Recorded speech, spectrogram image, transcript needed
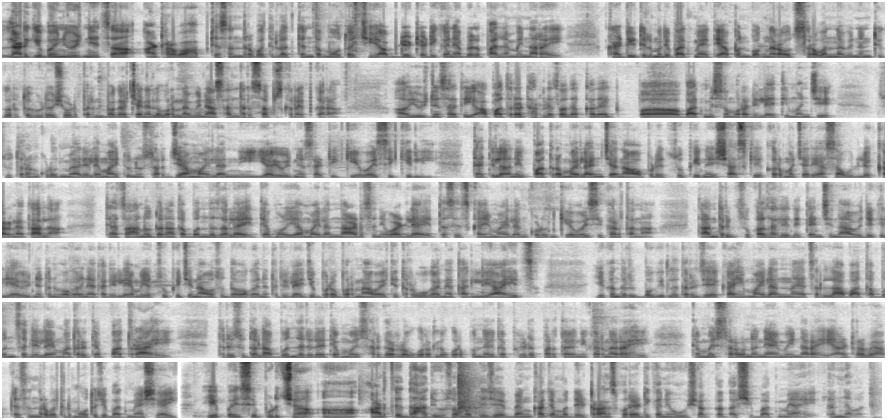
लाडकी बहीण योजनेचा अठरावा हप्त्यासंदर्भातील अत्यंत महत्त्वाची ही अपडेट या ठिकाणी आपल्याला पाहायला मिळणार आहे. काय डिटेलमध्ये बातमी आहे ती आपण बघणार आहोत. सर्वांना विनंती करतो व्हिडिओ शेवटपर्यंत बघा. चॅनलवर नवीन असाल तर सबस्क्राईब करा. योजनेसाठी अपात्र ठरल्याचा धक्कादायक प- बातमी समोर आलेली आहे. ती म्हणजे सूत्रांकडून मिळालेल्या माहितीनुसार ज्या महिलांनी या योजनेसाठी के वाय सी केली त्यातील अनेक पात्र महिलांच्या नावापुढे चुकीने शासकीय कर्मचारी असा उल्लेख करण्यात आला. त्याचा अनुदान आता बंद झालं आहे. त्यामुळे या महिलांना अडचणी वाढल्या आहेत. तसेच काही महिलांकडून के वाय सी करताना तांत्रिक चुका झाल्याने त्यांची नावे देखील या योजनेतून वगळण्यात आलेली आहे. म्हणजे चुकीची नावंसुद्धा वगळण्यात आलेली आहे. जे बरोबर नाव आहे ते तर वगळण्यात आलेली आहेच. एकंदरीत बघितलं तर जे काही महिलांना याचा लाभ आता बंद झालेला आहे मात्र त्या पात्र आहे. तरीसुद्धा लाभ बंद झालेला आहे. त्यामुळे सरकार लवकरात लवकर पुन्हा एकदा फेडत पडताळणी करणार आहे. त्यामुळे सर्वांना न्याय मिळणार आहे. अठराव्या हप्त्यासंदर्भातील महत्त्वाची बातमी अशी आहे. हे पैसे पुढच्या आठ ते दहा दिवसामध्ये जे बँक खात्यामध्ये ट्रान्सफर या ठिकाणी होऊ शकतात अशी बातमी आहे. धन्यवाद.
